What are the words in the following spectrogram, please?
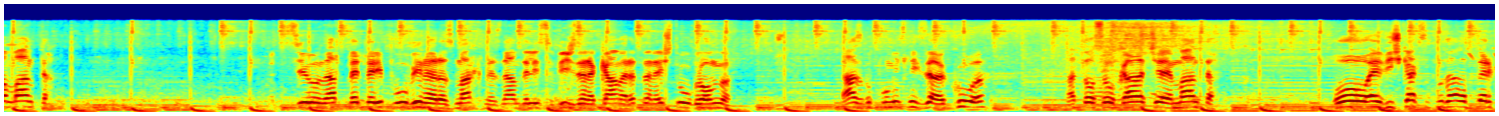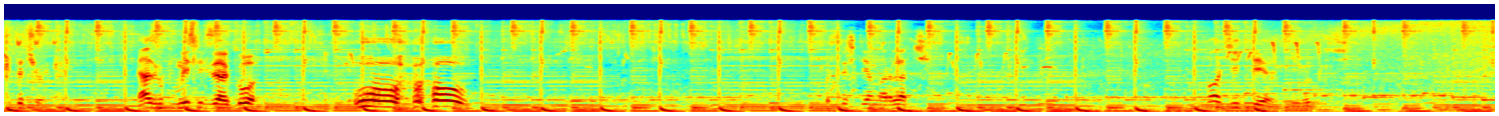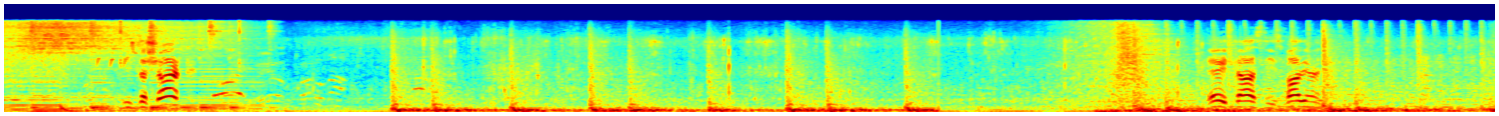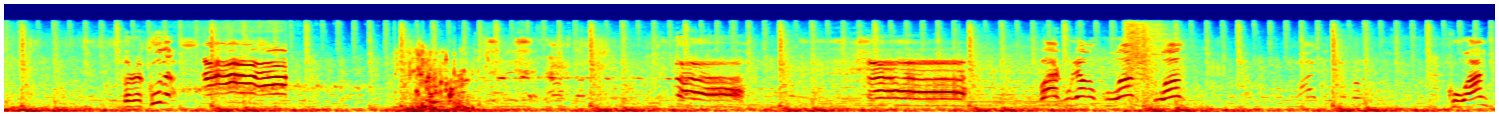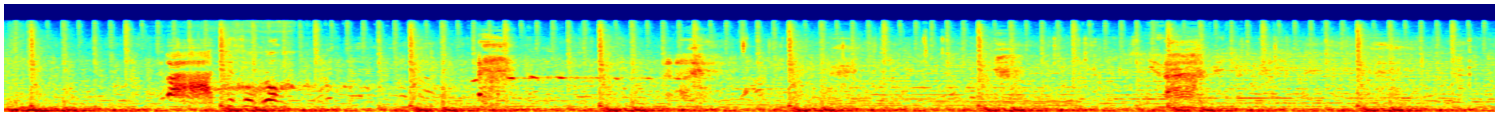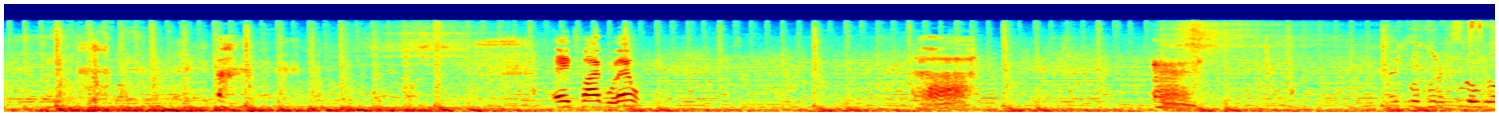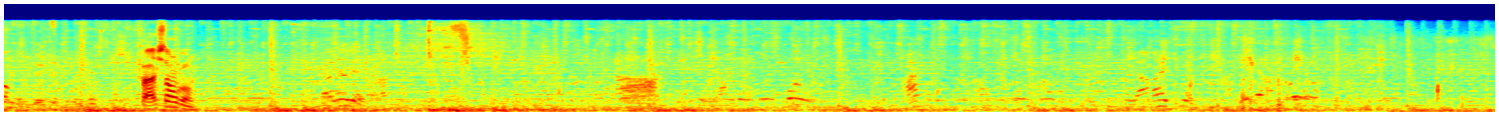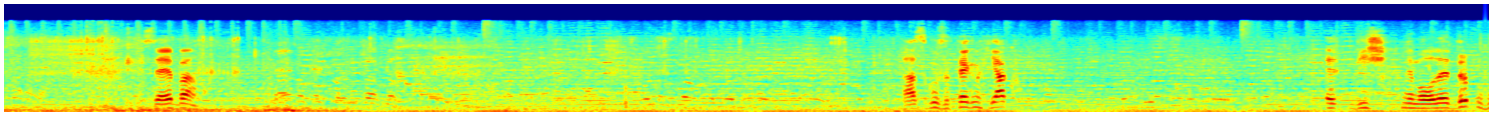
огромна манта. Силно над метър и половина размах. Не знам дали се вижда на камерата нещо огромно. Аз го помислих за акула, а то се оказа, че е манта. О, е, виж как се подава перката, човек. Аз го помислих за акула. О, хо, хо. Същия мърляч. О, GT. Is the shark? Ей, тази си извадиме. Баракуда! Това е голямо колан, колан. Колан. А, те са огромни. Ей, това е Хващам го. Себа. Аз го затегнах яко. Е, виж, не мога да я дръпна.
